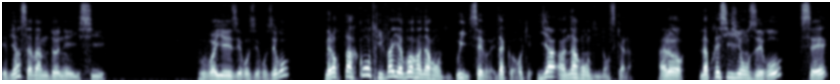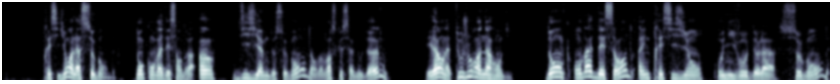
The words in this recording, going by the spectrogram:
eh bien ça va me donner ici, vous voyez 0, 0, 0. Mais alors par contre, il va y avoir un arrondi. Oui, c'est vrai, d'accord, ok. Il y a un arrondi dans ce cas-là. Alors, la précision 0, c'est précision à la seconde. Donc on va descendre à 1 dixième de seconde, on va voir ce que ça nous donne. Et là, on a toujours un arrondi. Donc, on va descendre à une précision au niveau de la seconde,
